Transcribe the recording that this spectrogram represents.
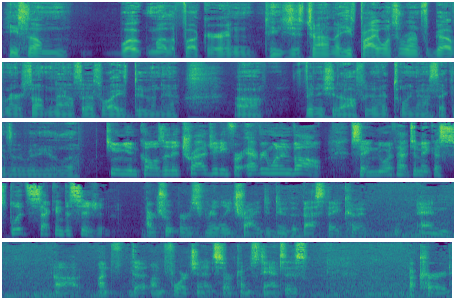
he's some woke motherfucker, and he's just trying to. He's probably wants to run for governor or something now, so that's why he's doing it. Uh, finish it off. We only have 29 seconds of the video left. Union calls it a tragedy for everyone involved, saying North had to make a split second decision. Our troopers really tried to do the best they could, and uh, un- the unfortunate circumstances occurred.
